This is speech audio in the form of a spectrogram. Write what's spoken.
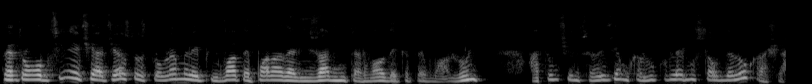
Pentru a obține ceea ce astăzi programele private par a realiza în interval de câteva luni, atunci înțelegem că lucrurile nu stau deloc așa.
